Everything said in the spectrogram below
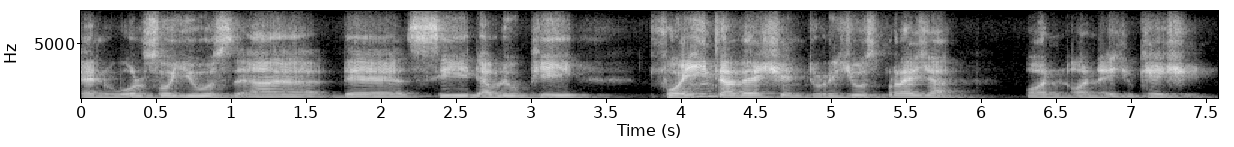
and also use uh, the CWP for intervention to reduce pressure on, on education.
